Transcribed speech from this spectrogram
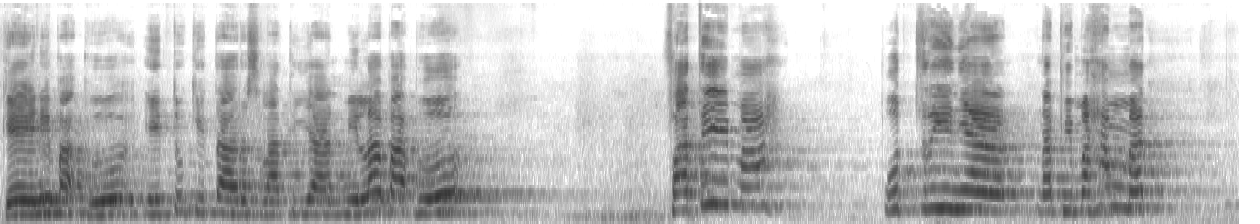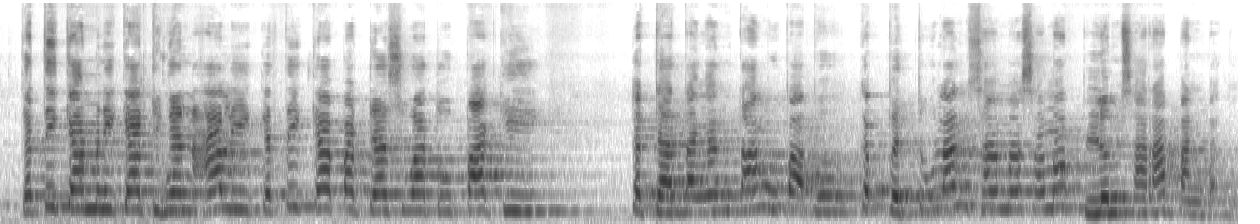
Oke ini Pak Bu itu kita harus latihan. Mila Pak Bu. Fatimah putrinya Nabi Muhammad ketika menikah dengan Ali ketika pada suatu pagi kedatangan tamu Pak Bu kebetulan sama-sama belum sarapan Pak Bu.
